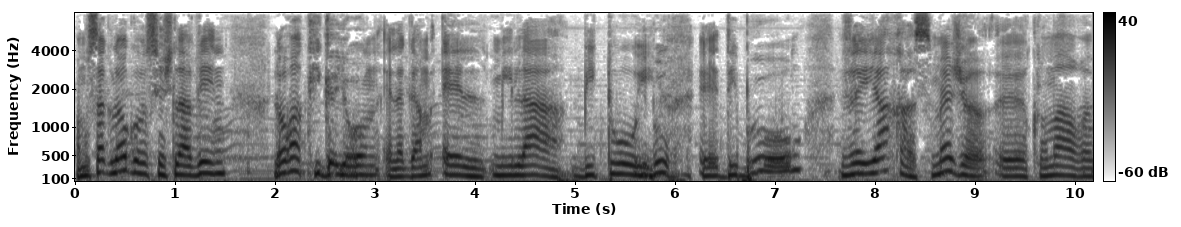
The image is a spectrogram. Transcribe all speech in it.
המושג לוגוס יש להבין לא רק היגיון, אלא גם אל, מילה, ביטוי, דיבור. אה, דיבור ויחס, measure, אה, כלומר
